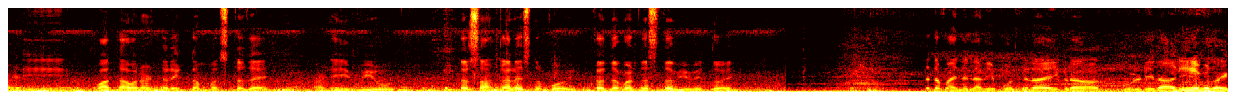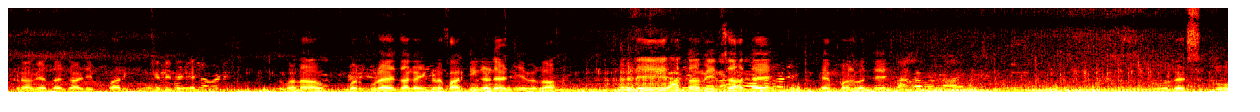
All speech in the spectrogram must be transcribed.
आणि वातावरण तर एकदम मस्तच आहे. आणि व्ह्यू तर सांगायलाच नको इतका जबरदस्त व्ह्यू येतो आहे आता फायनली आम्ही पोहोचलेलो आहे इकडं कुर्डीला आणि बघा इकडं आम्ही आता गाडी पार्किंग केलेली आहे. तुम्हाला भरपूर आहे जागा इकडं पार्किंग करण्यासाठी आहे बघा. आणि आता आम्ही जात आहे टेम्पलमध्ये लेट्स गो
